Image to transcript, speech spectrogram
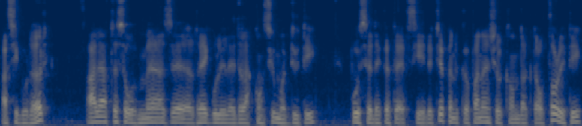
asigurări, alea trebuie să urmeze regulile de la Consumer Duty puse de către FCA. De ce? Pentru că Financial Conduct Authority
